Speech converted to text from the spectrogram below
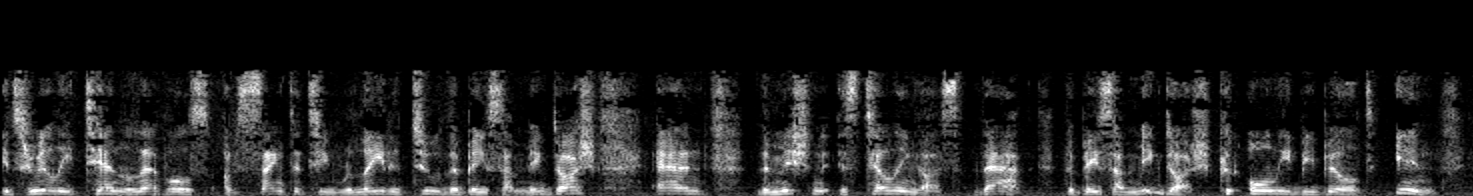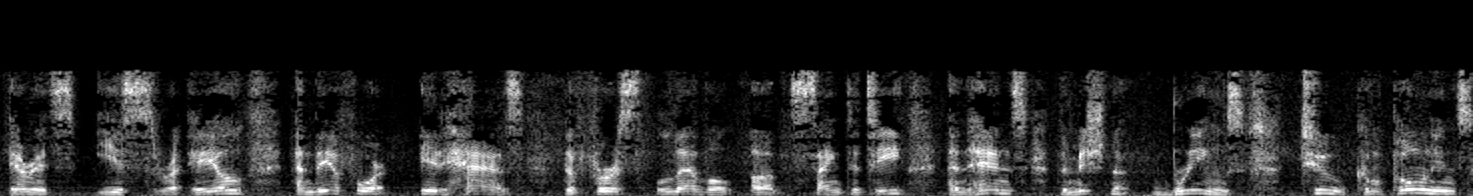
it's really ten levels of sanctity related to the Beis Hamikdash, and the Mishnah is telling us that the Beis Hamikdash could only be built in Eretz Yisrael, and therefore it has the first level of sanctity, and hence the Mishnah brings two components,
